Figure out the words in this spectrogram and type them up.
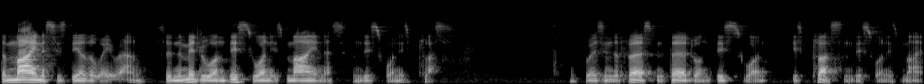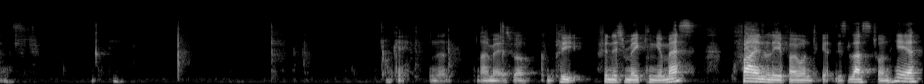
the minus is the other way around. So in the middle one, this one is minus and this one is plus. Whereas in the first and third one, this one is plus and this one is minus. Okay, and then I may as well complete, finish making a mess. Finally, if I want to get this last one here,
